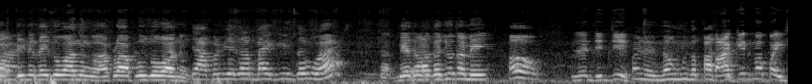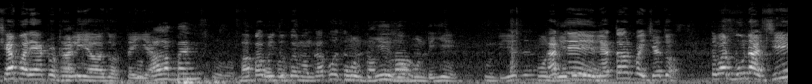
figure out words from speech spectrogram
વાંધો નહીં, જોવાનું આપણે આપણું જોવાનું. આપણે બે જણા બાઈક લઈ જવું હા? બે જણા કરજો તમે. હો. જીજી પણ નવ મું પાસ પાકીટમાં પૈસા ભર્યા ટોટલી આવા જો તૈયાર. બાપા બીજું કોઈ મંગાવો તો. લેતા પૈસા તો. તમારે બુન આલશી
